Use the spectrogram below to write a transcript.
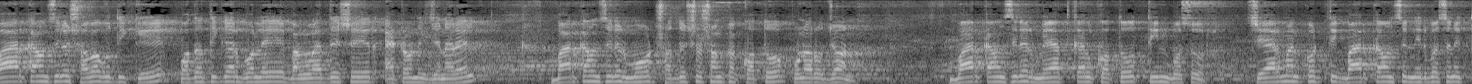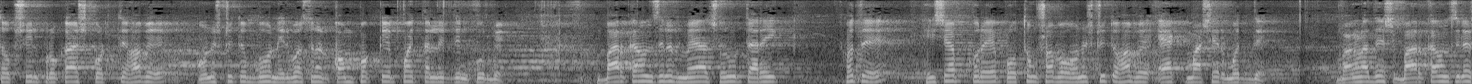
বার কাউন্সিলের সভাপতিকে পদাধিকার বলে বাংলাদেশের অ্যাটর্নি জেনারেল। বার কাউন্সিলের মোট সদস্য সংখ্যা কত? পনেরো জন। বার কাউন্সিলের মেয়াদকাল কত? তিন বছর। চেয়ারম্যান কর্তৃক বার কাউন্সিল নির্বাচনের তফসিল প্রকাশ করতে হবে। অনুষ্ঠিতব্য নির্বাচনের কমপক্ষে পঁয়তাল্লিশ দিন পূর্বে। বার কাউন্সিলের মেয়াদ শুরুর তারিখ হতে হিসাব করে প্রথম সভা অনুষ্ঠিত হবে এক মাসের মধ্যে। বাংলাদেশ বার কাউন্সিলের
